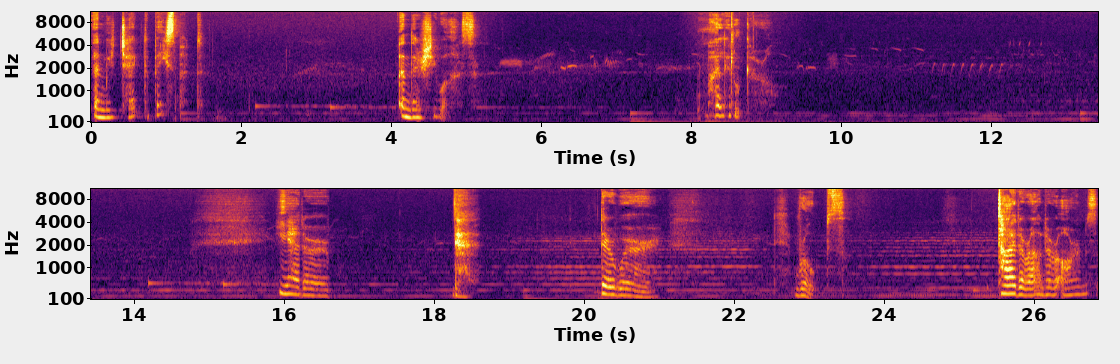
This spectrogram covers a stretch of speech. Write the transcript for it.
Then we checked the basement. And there she was. My little girl. He had her. There were ropes tied around her arms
